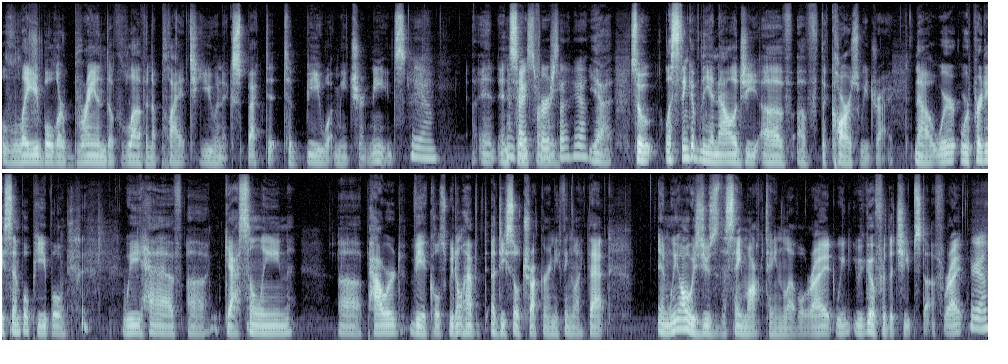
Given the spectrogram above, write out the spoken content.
label or brand of love and apply it to you and expect it to be what meets your needs. Yeah. And, and, And vice for me. versa, yeah. Yeah. So let's think of the analogy of of the cars we drive. Now we're we're pretty simple people. we have uh, gasoline uh, powered vehicles. We don't have a diesel truck or anything like that. And we always use the same octane level, right? We, we go for the cheap stuff, right? Yeah.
